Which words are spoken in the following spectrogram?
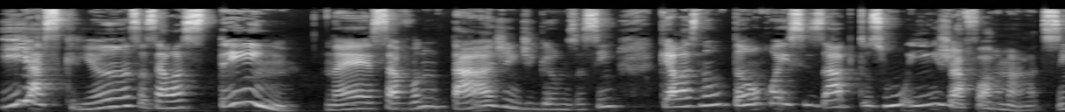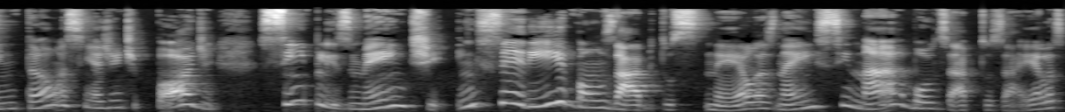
E as crianças, elas têm né, essa vantagem, digamos assim, que elas não estão com esses hábitos ruins já formados. Então, assim, a gente pode simplesmente inserir bons hábitos nelas, né, ensinar bons hábitos a elas,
